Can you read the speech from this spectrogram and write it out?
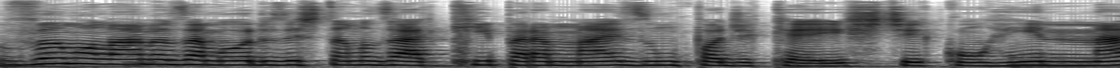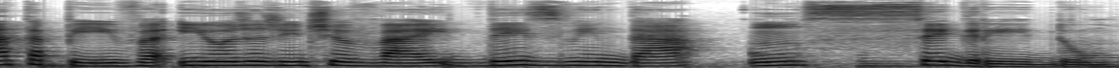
Vamos lá, meus amores, estamos aqui para mais um podcast com Renata Piva e hoje a gente vai desvendar um segredo.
